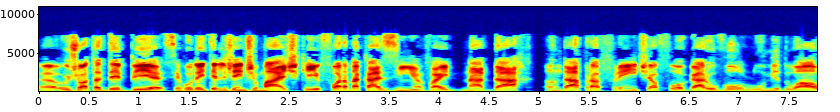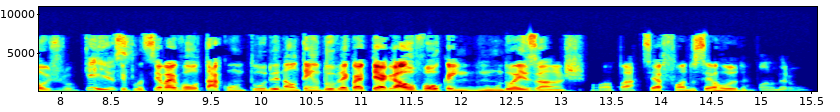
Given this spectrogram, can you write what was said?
uh, o JDB, Cerrudo é inteligente demais, que ir fora da casinha, vai nadar andar pra frente e afogar o volume do áudio. Que isso? Tipo, você vai voltar com tudo e não tenho dúvida que vai pegar o Volca em um, dois anos. Opa, você é fã do Cerrudo. Fã número um.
